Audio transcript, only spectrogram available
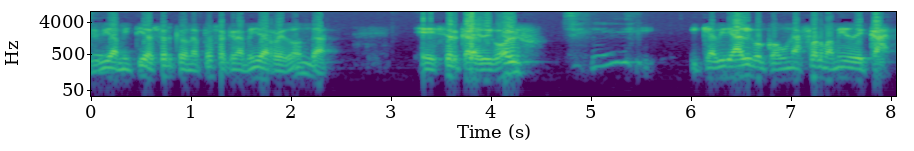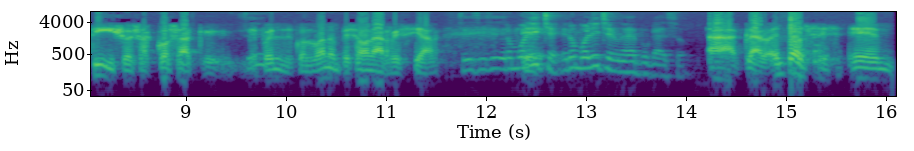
Vivía mi tía cerca de una plaza que era media redonda, eh, cerca del golf. Y, y que había algo con una forma medio de castillo, esas cosas que después con Urbano empezaron a arreciar. Sí, sí, sí, era un boliche, era un boliche en una época eso. Ah, claro. Entonces, eh,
